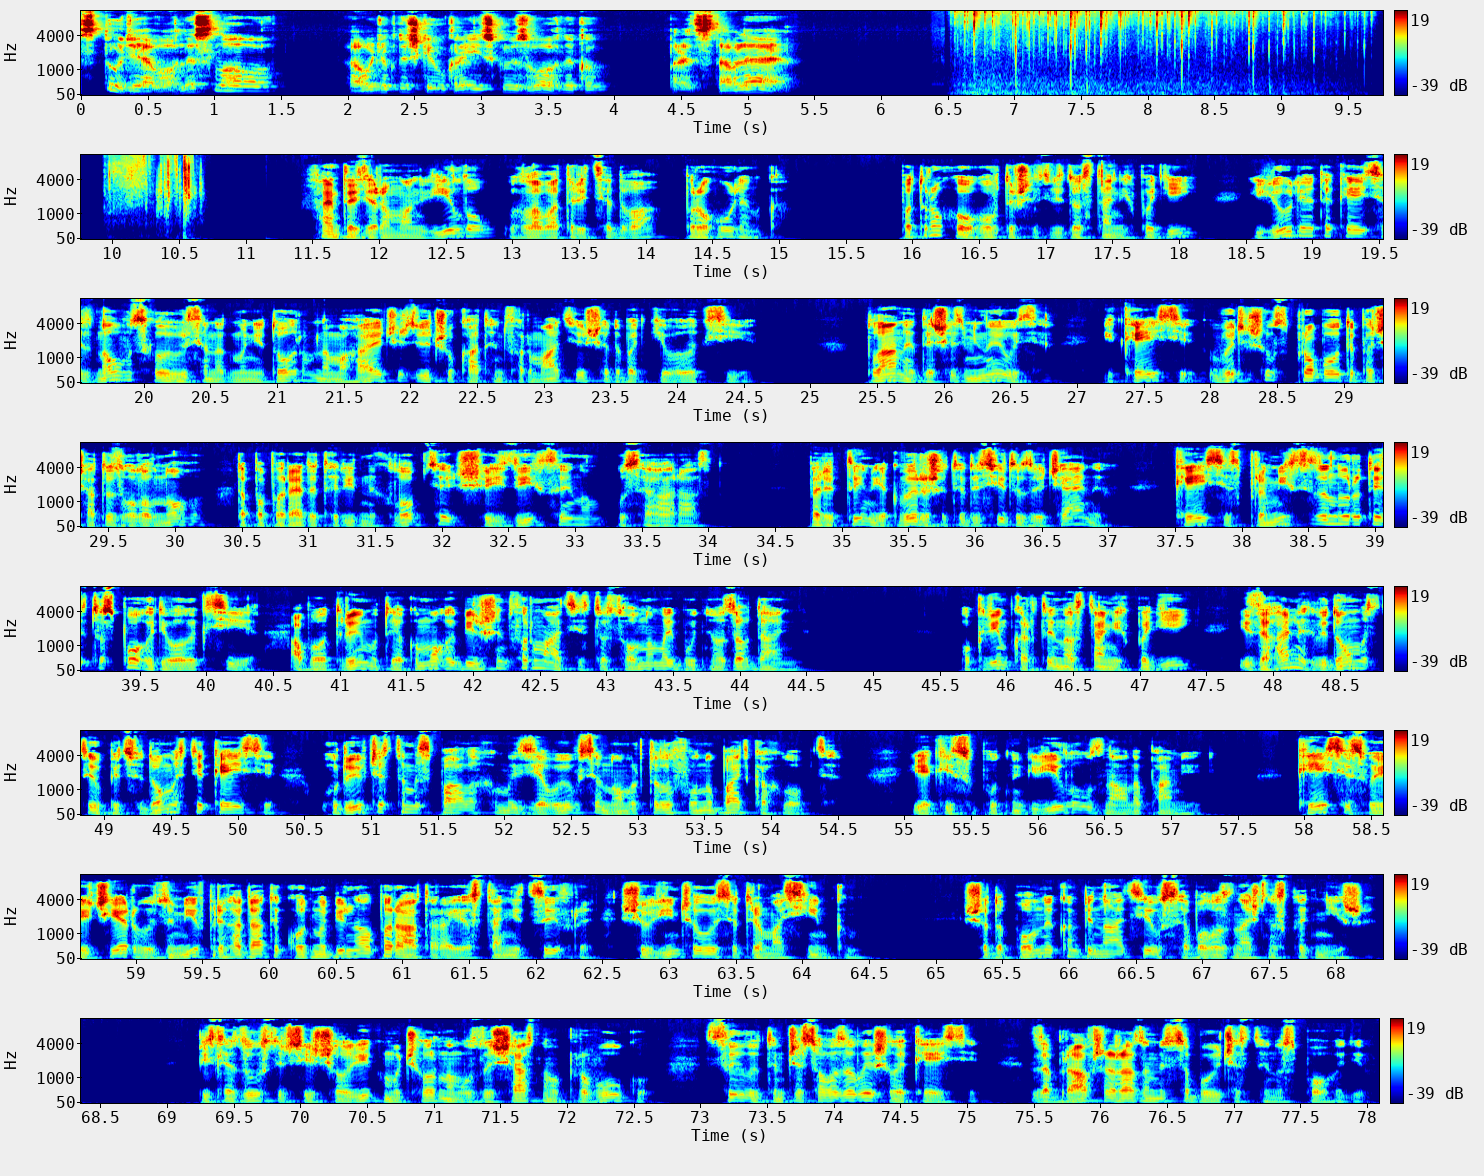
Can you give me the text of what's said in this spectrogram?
Студія Вогнеслово, аудіокнижки українською з вогником представляє. Фентезі Роман Віллоу, глава 32. Прогулянка. Потроху оговтавшись від останніх подій, Юлія та Кейсі знову схилилися над монітором, намагаючись відшукати інформацію щодо батьків Олексія. Плани дещо змінилися, і Кейсі вирішив спробувати почати з головного та попередити рідних хлопців, що із їх сином усе гаразд. Перед тим, як вирішити до світу звичайних, Кейсі спромігся зануритись до спогадів Олексія або отримати якомога більше інформації стосовно майбутнього завдання. Окрім картин останніх подій і загальних відомостей у підсвідомості Кейсі, уривчастими спалахами з'явився номер телефону батька хлопця, який супутник Віллоу знав на пам'ять. Кейсі своєю чергою зумів пригадати код мобільного оператора і останні цифри, що вінчилися трьома сімками. Щодо повної комбінації все було значно складніше. Після зустрічі з чоловіком у чорному злощасному провулку сили тимчасово залишили Кейсі, забравши разом із собою частину спогадів.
